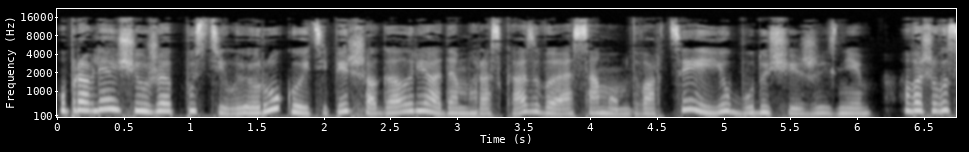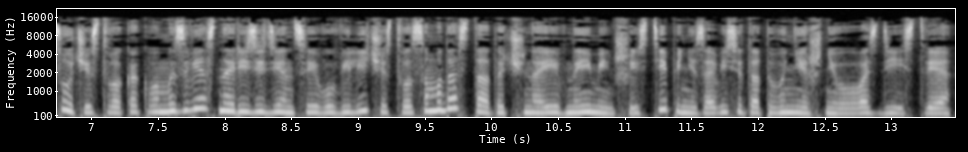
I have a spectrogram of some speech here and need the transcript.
Управляющий уже отпустил ее руку и теперь шагал рядом, рассказывая о самом дворце и ее будущей жизни. Ваше Высочество, как вам известно, резиденция Его Величества самодостаточна и в наименьшей степени зависит от внешнего воздействия.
